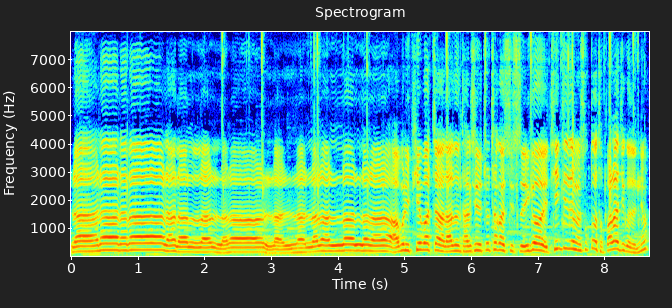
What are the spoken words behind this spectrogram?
라라라라라라라라라라라라라라 아무리 피해봤자 나는 당신을 쫓아갈 수 있어 이거 TNT 되면 속도가 더 빨라지거든요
